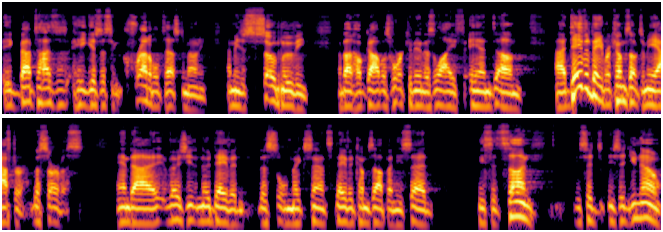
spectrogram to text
he baptizes, he gives this incredible testimony. I mean, just so moving about how God was working in his life. And um, uh, David Baber comes up to me after the service. And uh, those of you that know David, this will make sense. David comes up and he said, he said, son, he said, he said, you know,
